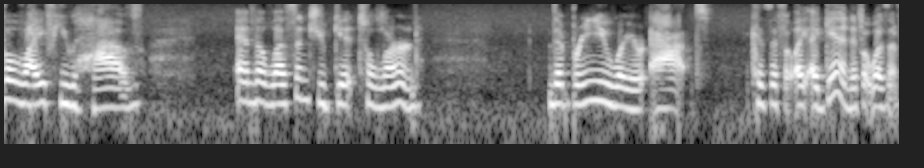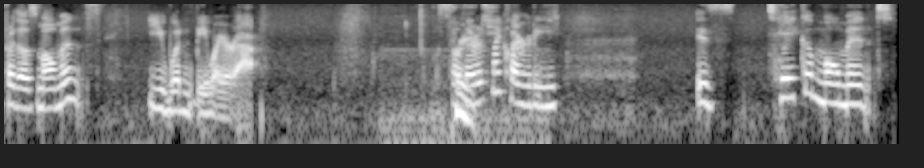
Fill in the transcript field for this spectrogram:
the life you have and the lessons you get to learn that bring you where you're at. Because if, like, again, if it wasn't for those moments, you wouldn't be where you're at. So Preach. there's my clarity. Is take a moment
